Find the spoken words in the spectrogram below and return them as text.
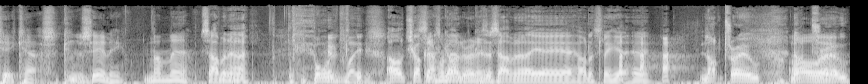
Kit Kats. Couldn't Mm. see any. None there. Salmonella. Boring flavours. All chocolate's gone because of salmonella. Yeah, yeah. Honestly, yeah. yeah. Not true. Not I'll, uh, true.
